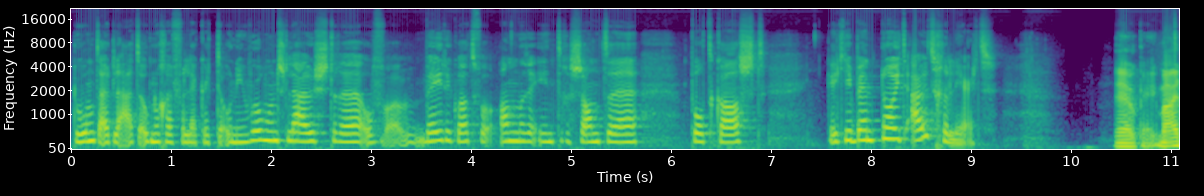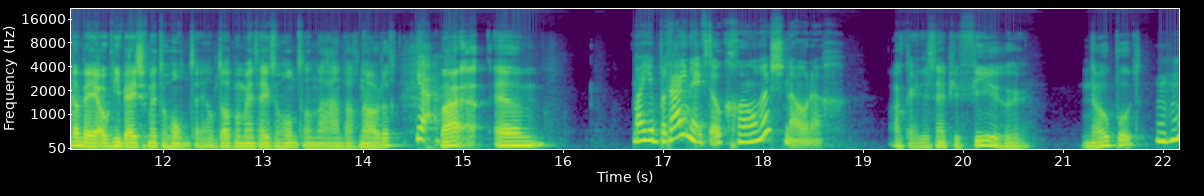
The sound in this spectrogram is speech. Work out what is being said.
de hond uitlaten ook nog even lekker Tony Robbins luisteren. Of eh, weet ik wat voor andere interessante podcast. Kijk, je bent nooit uitgeleerd. Nee, oké. Maar dan ben je ook niet bezig met de hond. Hè? Op dat moment heeft de hond dan de aandacht nodig. Ja, Maar, eh, ehm, maar je brein heeft ook gewoon rust nodig. oké, dus dan heb je vier uur no-put, Mhm.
